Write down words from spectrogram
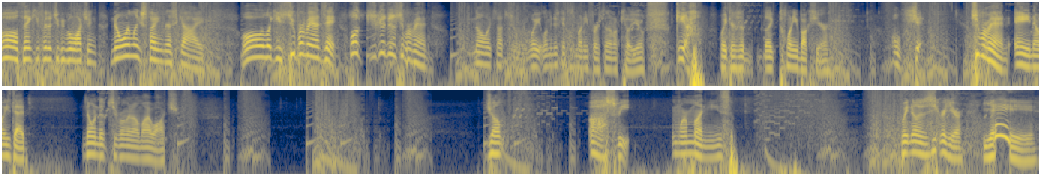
Oh, thank you for the two people watching. No one likes fighting this guy. Oh, look, he's Superman's it. Look, he's gonna do Superman. No, it's not Superman. Wait, let me just get this money first, and then I'll kill you. Yeah. Wait, there's a, like 20 bucks here. Oh shit. Superman. Hey, now he's dead. No one did Superman on my watch. Jump. Oh, sweet. More monies. Wait, no, there's a secret here. Yay!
